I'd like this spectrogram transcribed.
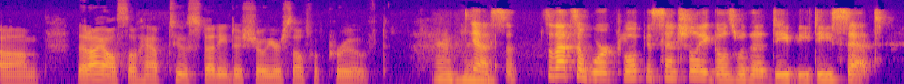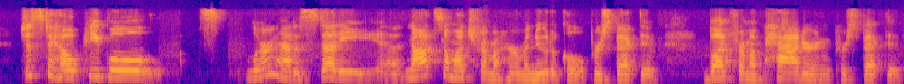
um, that I also have too, Study to Show Yourself Approved. Mhm. Yes. So so that's a workbook essentially. It goes with a DVD set just to help people s- learn how to study, uh, not so much from a hermeneutical perspective, but from a pattern perspective.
